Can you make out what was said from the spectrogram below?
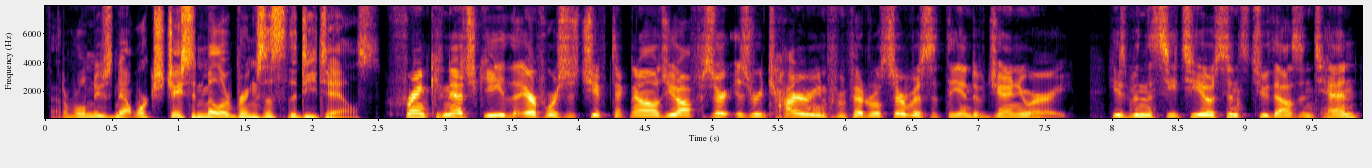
Federal News Network's Jason Miller brings us the details. Frank Konieczny, the Air Force's chief technology officer, is retiring from federal service at the end of January. He's been the CTO since 2010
